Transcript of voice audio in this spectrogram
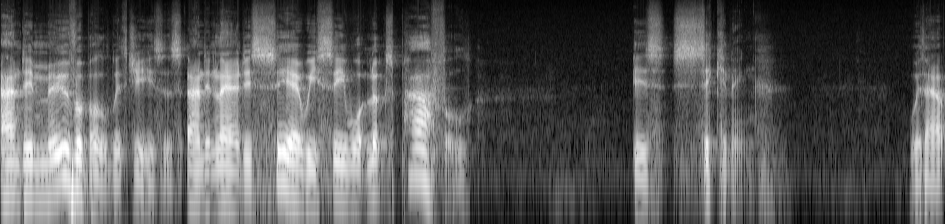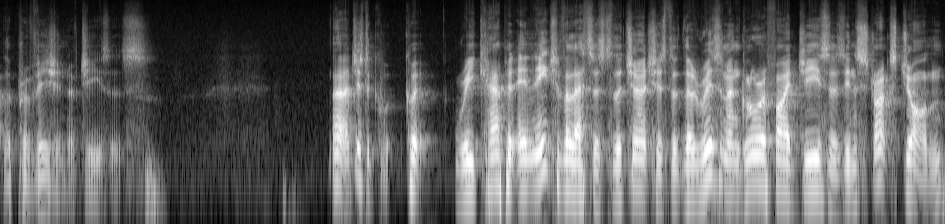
and immovable with Jesus. And in Laodicea, we see what looks powerful is sickening without the provision of Jesus. Uh, just a qu- quick recap. In each of the letters to the churches, that the risen and glorified Jesus instructs John,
